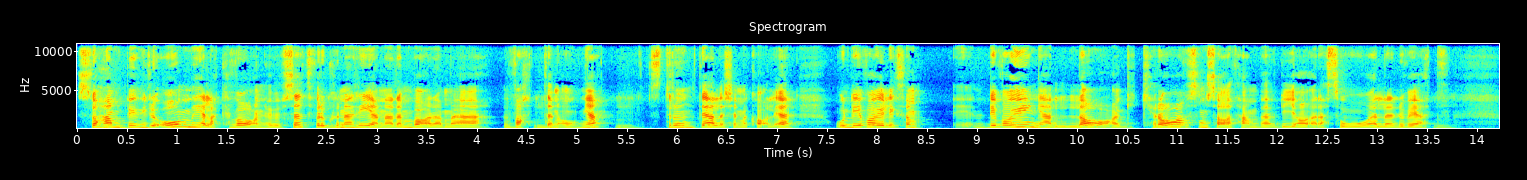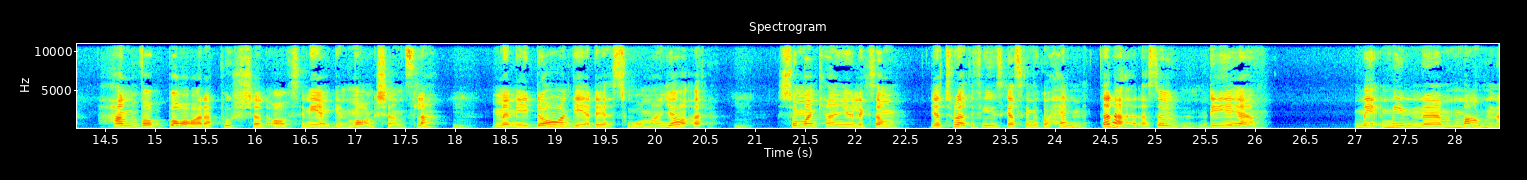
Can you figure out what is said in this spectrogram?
Så han byggde om hela kvarnhuset för att kunna rena den bara med vattenånga. Strunta i alla kemikalier. Och det var ju liksom eh, det var ju inga lagkrav som sa att han behövde göra så eller du vet. Han var bara pushad av sin egen magkänsla. Men idag är det så man gör. Så man kan ju liksom, jag tror att det finns ganska mycket att hämta där. Alltså det är, min, min eh, man,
